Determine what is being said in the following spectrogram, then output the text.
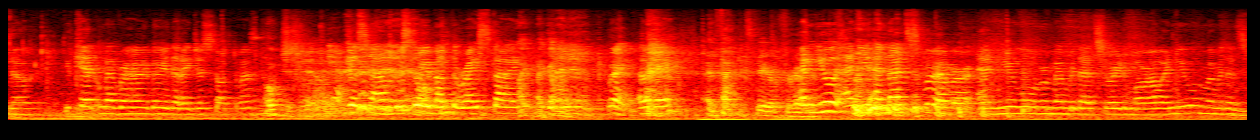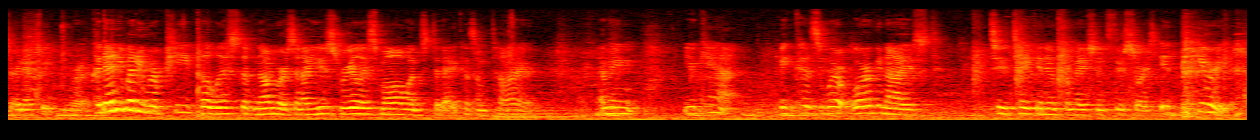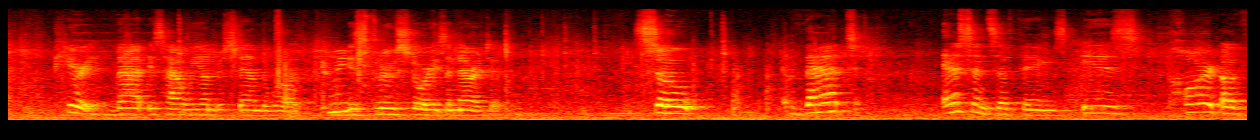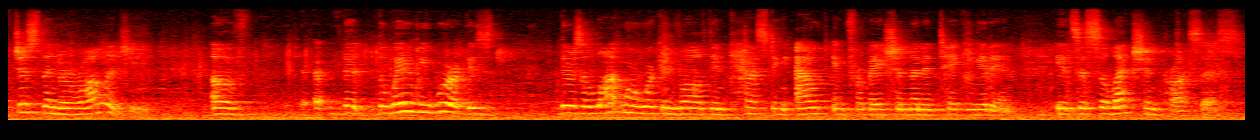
No? You can't remember Harry Berry that I just talked about? Oh, just now. Yeah, just now, the story about the rice guy. I, I got it. Right, okay. In fact, it's there forever. And you, and you, and that's forever, and you will remember that story tomorrow, and you will remember that story next week. Right. Could anybody repeat the list of numbers? And I used really small ones today because I'm tired. I mean, you can't, because we're organized to take in information through stories. It, period. Period. That is how we understand the world, is through stories and narrative. So that essence of things is part of just the neurology of uh, the, the way we work is there's a lot more work involved in casting out information than in taking it in. It's a selection process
